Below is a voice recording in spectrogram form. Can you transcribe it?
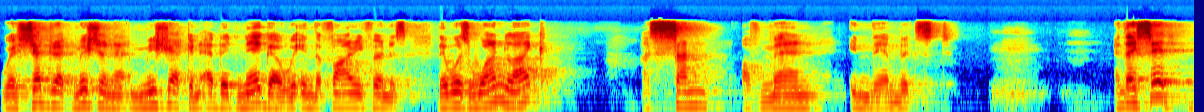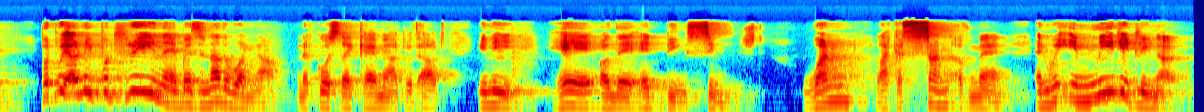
where Shadrach, Meshach, and Abednego were in the fiery furnace, there was one like a son of man in their midst. And they said, but we only put three in there, there's another one now. And of course, they came out without any hair on their head being singed. One like a son of man. And we immediately know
